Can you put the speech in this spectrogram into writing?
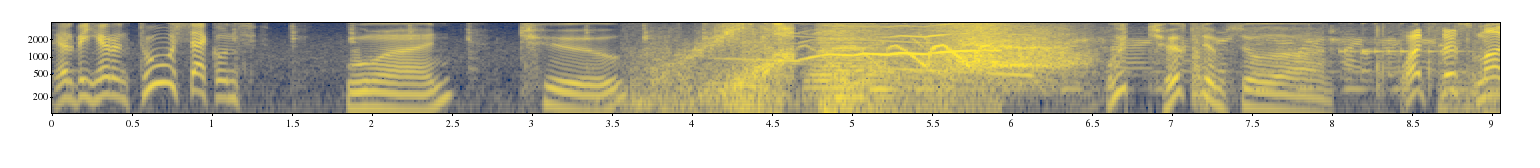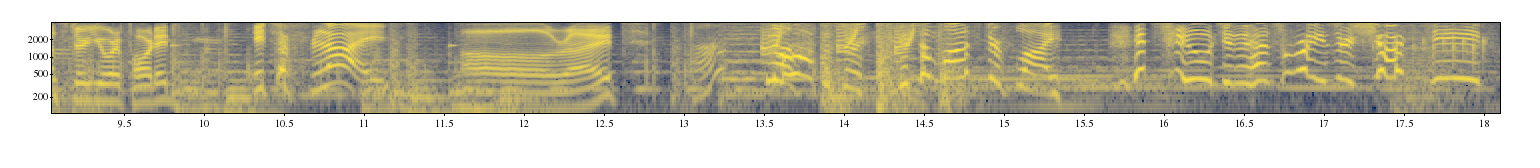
They'll be here in two seconds. One, two. What took them so long? What's this monster you reported? It's a fly. All right. No, officer, it's a monster fly. It's huge and it has razor sharp teeth.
